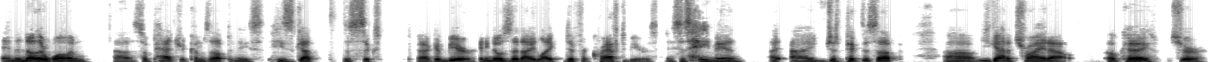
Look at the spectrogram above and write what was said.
And another one, uh, so Patrick comes up and he's he's got this six pack of beer, and he knows that I like different craft beers. And he says, "Hey, man, I, I just picked this up. Uh, you got to try it out." Okay, sure.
